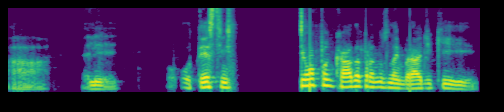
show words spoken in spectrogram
a, ele, o texto em si é uma pancada para nos lembrar de que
